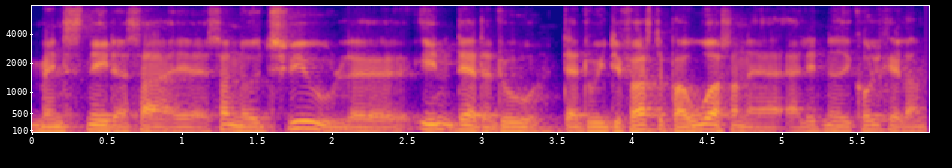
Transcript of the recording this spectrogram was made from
Men sned der sig øh, sådan noget tvivl øh, ind der, da du, da du i de første par uger sådan er, er lidt nede i kuldkælderen?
